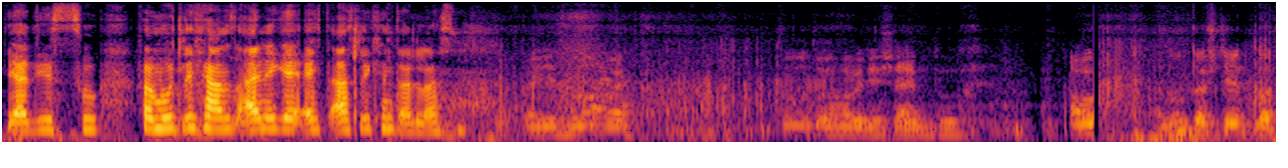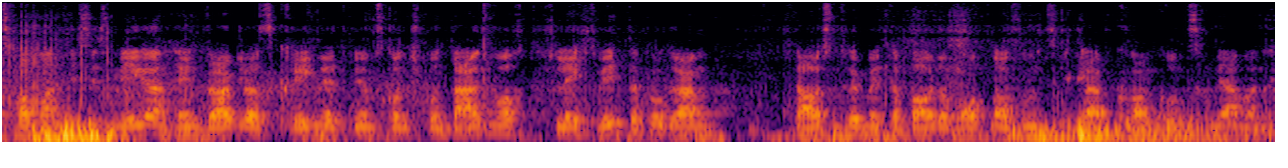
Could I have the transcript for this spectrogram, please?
ja, die ist zu. Vermutlich haben es einige echt asslig hinterlassen. Wenn ich es nochmal tue, dann habe ich die Scheiben durch. Aber einen Unterstellplatz haben wir, das ist mega. Endwerkel hat es geregnet, wir haben es ganz spontan gemacht. Schlecht Wetterprogramm, 1000 Höhenmeter Bau, da warten auf uns. Ich glaube, kein Grund zum Jammern.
